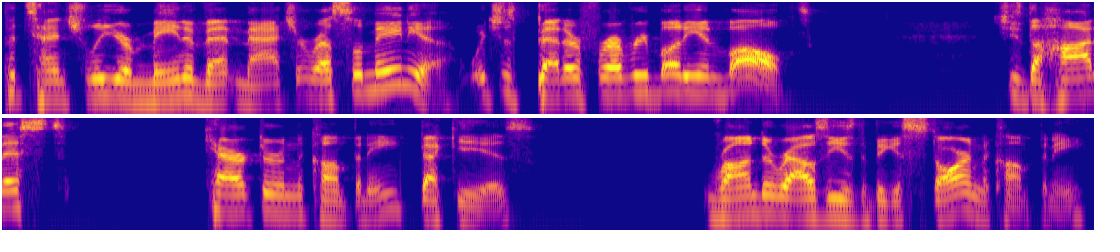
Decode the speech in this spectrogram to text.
potentially your main event match at WrestleMania, which is better for everybody involved. She's the hottest character in the company. Becky is. Ronda Rousey is the biggest star in the company.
